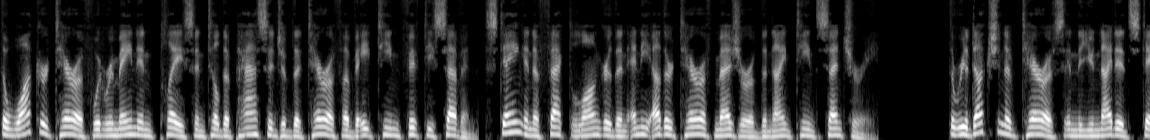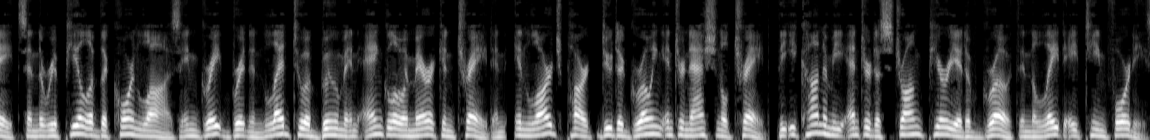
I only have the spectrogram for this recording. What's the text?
The Walker Tariff would remain in place until the passage of the Tariff of 1857, staying in effect longer than any other tariff measure of the 19th century. The reduction of tariffs in the United States and the repeal of the Corn Laws in Great Britain led to a boom in Anglo-American trade and, in large part due to growing international trade, the economy entered a strong period of growth in the late 1840s.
